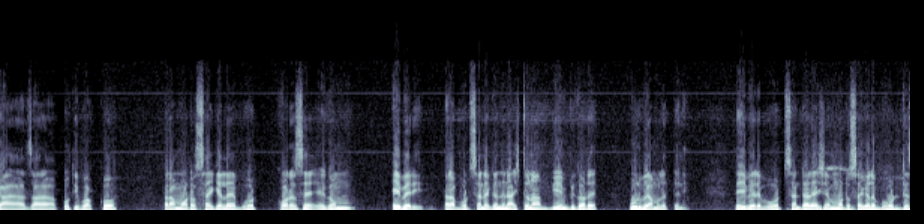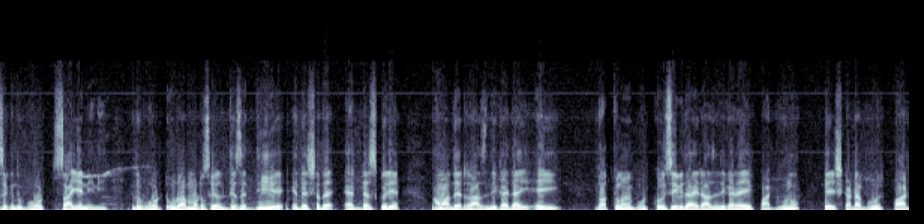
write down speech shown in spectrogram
গা, যারা প্রতিপক্ষ, তারা মোটর সাইকেলে ভোট করেছে। এবং এবারই তারা ভোট সেন্টার কিন্তু আসতো না বিএমপি করে, পূর্বে আমলের তেনি। তো এইবারে ভোট সেন্টারে এসে মোটর সাইকেলে ভোট দিয়েছে, কিন্তু ভোট চাইয়ে নিনি কিন্তু ভোট ওরা মোটর সাইকেল দিয়েছে, দিয়ে এদের সাথে অ্যাডজাস্ট করিয়ে আমাদের রাজনীতি কায়দায় এই দৎকলমে ভোট করেছি বিধায় রাজনীতি কায়দায় এই পাটগুলো তেইশ কাটা ভোর, পাট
